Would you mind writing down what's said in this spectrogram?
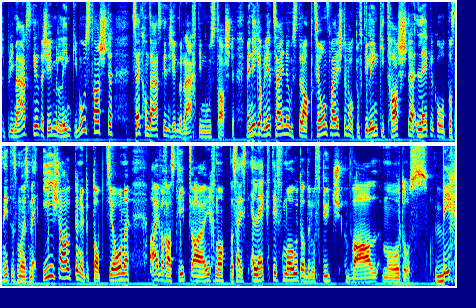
den Primärskill, das ist immer linke Maustaste, Sekundärskill ist immer rechte Maustaste. Wenn ich aber jetzt einen aus der Aktionsleiste will, auf die linke Taste legen geht das nicht. Das muss man einschalten über die Optionen. Einfach als Tipp an euch noch, das heißt Elective Mode oder auf Deutsch Wahlmodus. Wichtig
